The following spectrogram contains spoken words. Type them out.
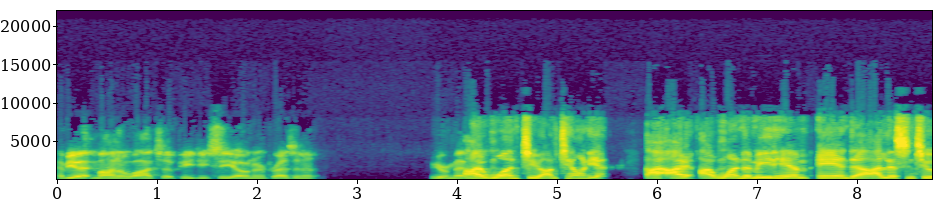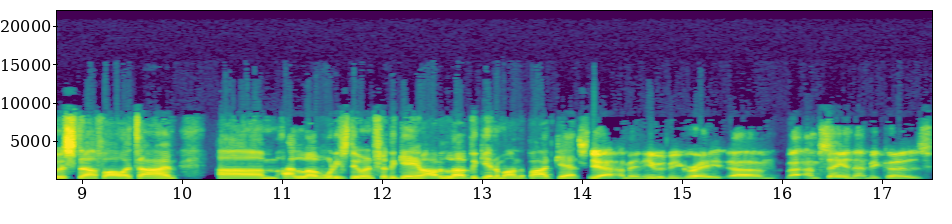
have you met Manu Watts, a PGC owner and president? Have you ever met? I want to. I'm telling you, I, I, I wanted to meet him, and uh, I listen to his stuff all the time. Um, I love what he's doing for the game. I would love to get him on the podcast. Yeah, I mean, he would be great. Um, I'm saying that because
